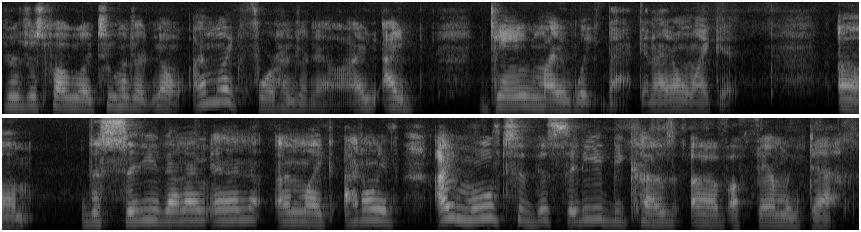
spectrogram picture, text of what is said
you're just probably like 200. No, I'm like 400 now. I, I gained my weight back and I don't like it. Um, the city that I'm in, I'm like, I don't even. I moved to this city because of a family death.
